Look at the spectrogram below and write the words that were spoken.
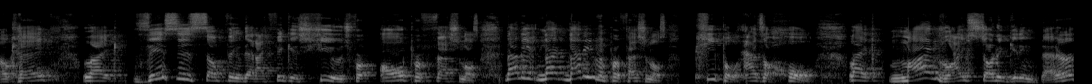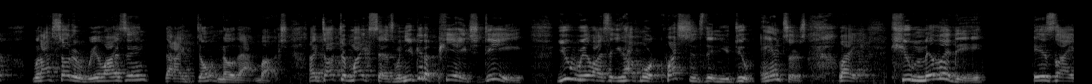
okay? Like, this is something that I think is huge for all professionals. Not, even, not, not even professionals, people as a whole. Like, my life started getting better when I started realizing that I don't know that much. Like Dr. Mike says, when you get a PhD, you realize that you have more questions than you do answers. Like, humility is like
